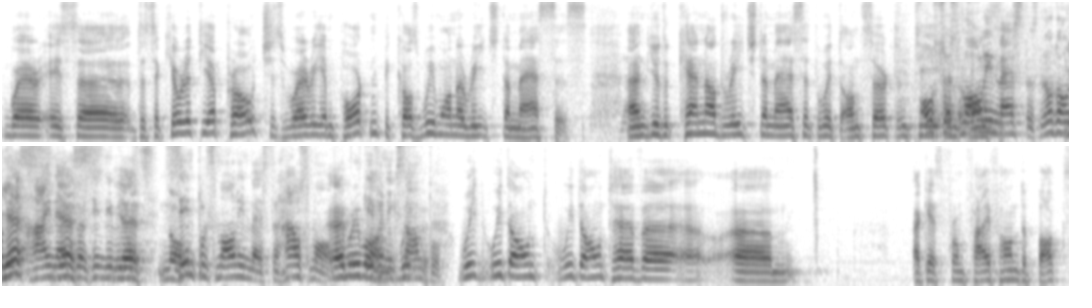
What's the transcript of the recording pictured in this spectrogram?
where is uh, the security approach is very important because we want to reach the masses. Yeah. And you cannot reach the masses with uncertainty. Also small investors, not only yes, high net worth individuals, no. simple small investor. How small? Everyone. Give an example. We, we, we don't, we don't have a, a I guess from 500 bucks,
